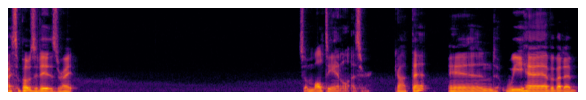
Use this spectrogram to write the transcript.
I suppose it is, right? So multi-analyzer. Got that. And we have about a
